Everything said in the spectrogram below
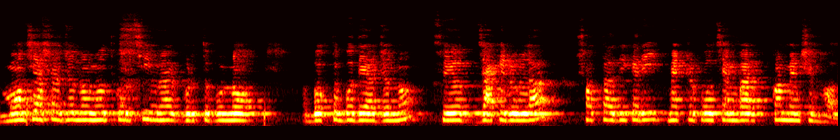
মঞ্চে আসার জন্য অনুরোধ করছি ওনার গুরুত্বপূর্ণ বক্তব্য দেওয়ার জন্য। সৈয়দ জাকিরুল্লাহ, স্বত্বাধিকারী মেট্রোপল চেম্বার কনভেনশন হল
